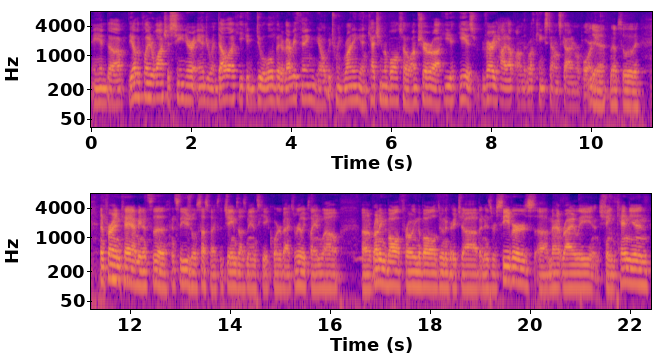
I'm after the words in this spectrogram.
And uh, the other player to watch is senior Andrew Andella. He can do a little bit of everything, you know, between running and catching the ball. So I'm sure uh, he he is very high up on the North Kingstown scouting report. Yeah, absolutely. And for NK, I mean, it's the it's the usual suspects. The James Osmansky at is really playing well, uh, running the ball, throwing the ball, doing a great job. And his receivers, uh, Matt Riley and Shane Kenyon,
